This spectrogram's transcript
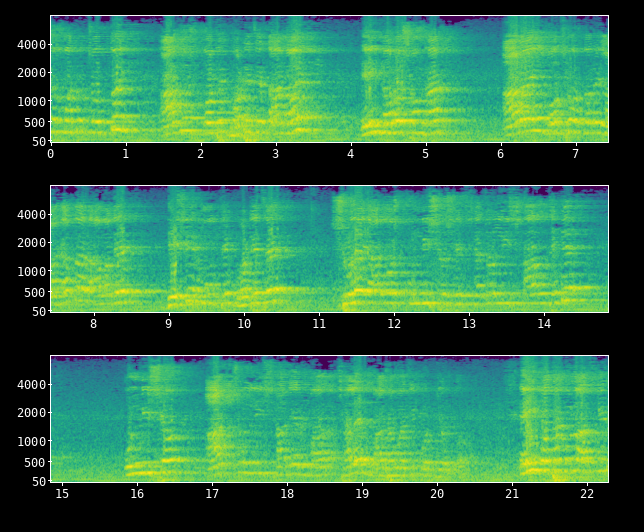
শুধুমাত্র চোদ্দই আগস্ট ঘটে, ঘটেছে তা নয়। এই নরসংখ্যার আড়াই বছর ধরে লাগাতার আমাদের দেশের মধ্যে ঘটেছে। ষোলোই আগস্ট উনিশশো ছেচল্লিশ সাল থেকে উনিশশো আটচল্লিশ সালের সালের মাঝামাঝি পর্যন্ত। এই কথাগুলো আজকের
